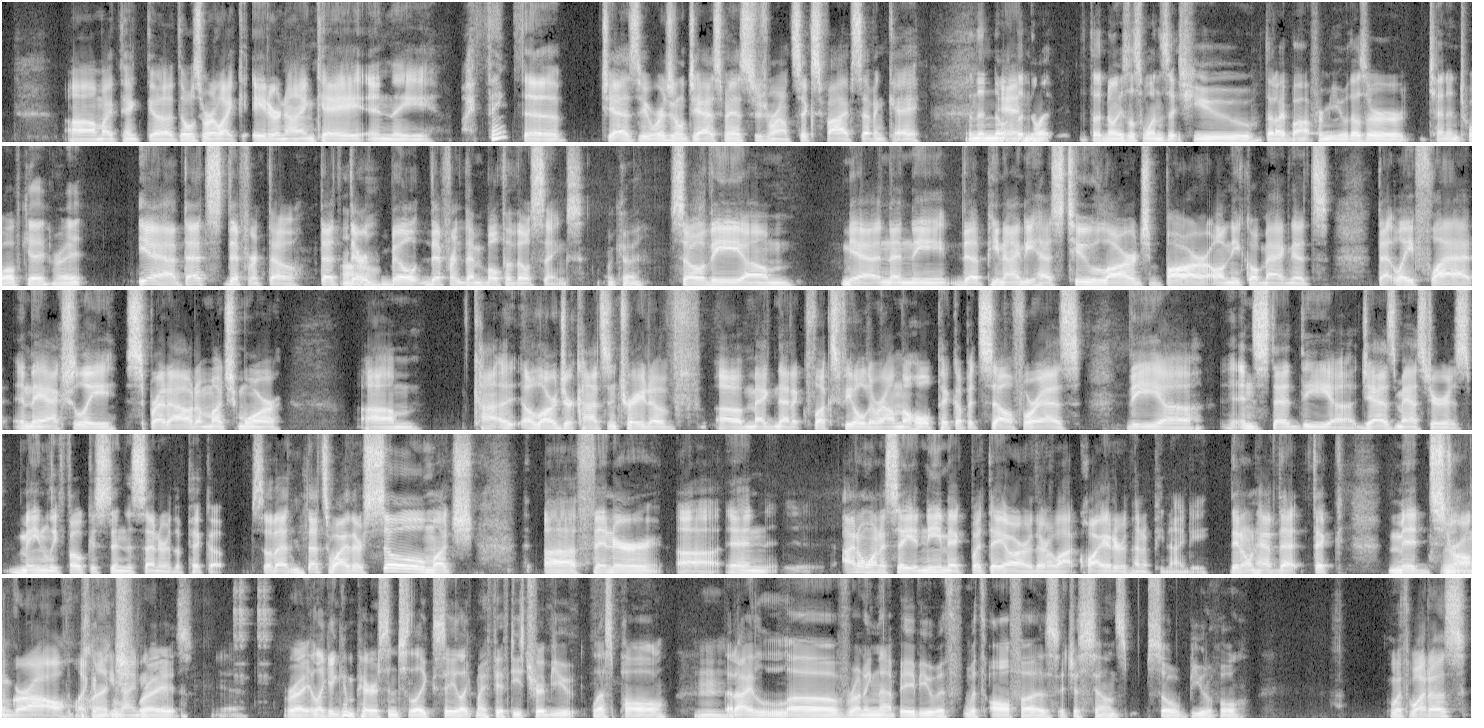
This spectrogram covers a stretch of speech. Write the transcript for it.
Um, I think uh, those were like eight or nine k in the. I think the jazz, the original Jazz Masters, around six five seven k. and then no, the no, the noiseless ones that you that I bought from you, those are 10 and 12k, right? Yeah, that's different though. That they're Oh. built different than both of those things. Okay. So the um yeah, and then the the P90 has two large bar Alnico magnets that lay flat and they actually spread out a much more um con- a larger concentrate of uh, magnetic flux field around the whole pickup itself whereas the uh instead the uh, Jazzmaster is mainly focused in the center of the pickup. So that that's why they're so much uh, thinner uh, and I don't want to say anemic, but they are. They're a lot quieter than a P90. They don't have that thick mid strong the- growl the like punch. a P90 Right. does. Yeah. Right. Like in comparison to like say like my 50s tribute Les Paul Mm. that I love running that baby with with all fuzz. It just sounds so beautiful. With what us?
